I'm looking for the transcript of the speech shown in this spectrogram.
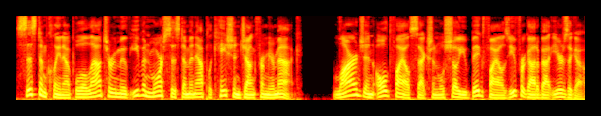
System Cleanup will allow to remove even more system and application junk from your Mac. Large and Old Files section will show you big files you forgot about years ago.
